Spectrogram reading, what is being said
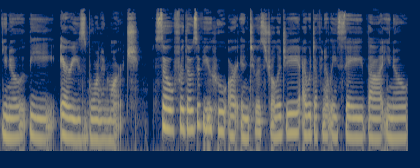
you know, the Aries born in March. So, for those of you who are into astrology, I would definitely say that, you know,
